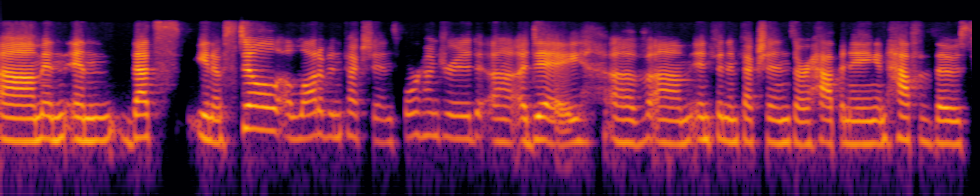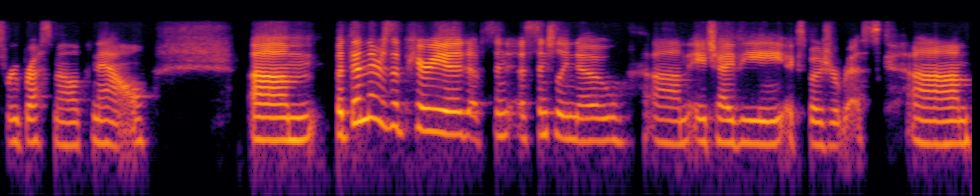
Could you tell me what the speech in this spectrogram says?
Um, and, and that's you know still a lot of infections 400 uh, a day of um, infant infections are happening and half of those through breast milk now um, but then there's a period of essentially no um, HIV exposure risk. Um,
